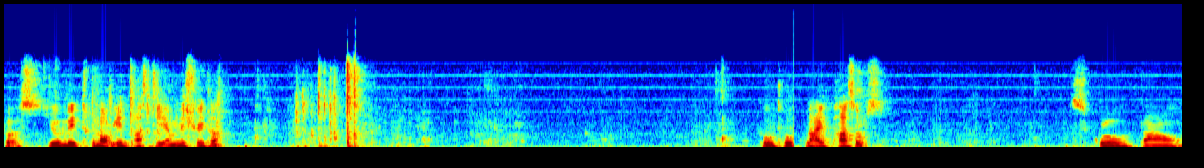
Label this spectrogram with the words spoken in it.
First, you need to log in as the administrator. Go to Live Parcels. Scroll down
